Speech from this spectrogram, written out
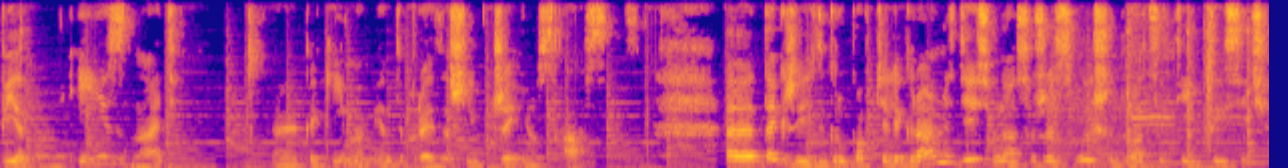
первыми и знать, какие моменты произошли в Genius Assets. Также есть группа в Telegram, здесь у нас уже свыше 20 тысяч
